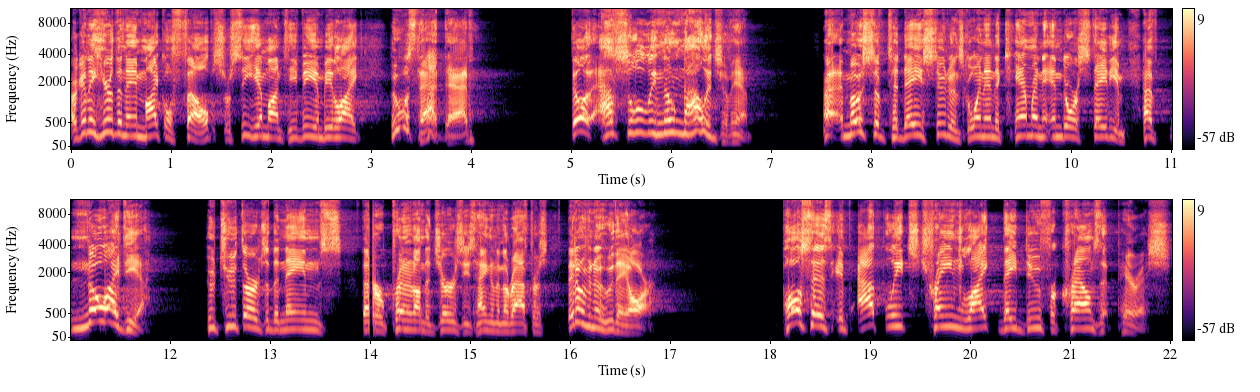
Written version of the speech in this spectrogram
are gonna hear the name Michael Phelps or see him on TV and be like, who was that, Dad? They'll have absolutely no knowledge of him. Uh, most of today's students going into Cameron Indoor Stadium have no idea who two thirds of the names that are printed on the jerseys hanging in the rafters, they don't even know who they are. Paul says if athletes train like they do for crowns that perish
